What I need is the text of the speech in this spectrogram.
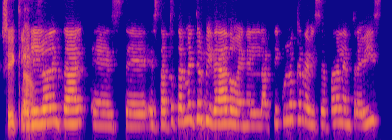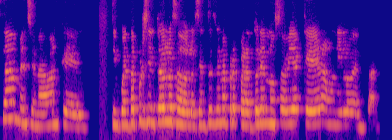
Sí, claro. El hilo dental este, está totalmente olvidado. En el artículo que revisé para la entrevista mencionaban que el 50% de los adolescentes de una preparatoria no sabía qué era un hilo dental.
